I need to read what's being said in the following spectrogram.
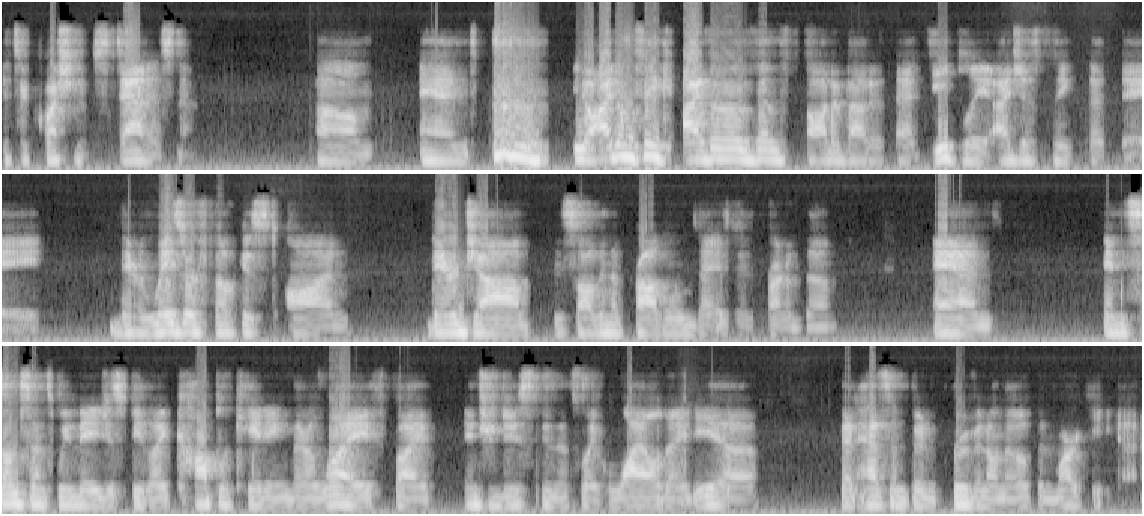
it's a question of status now. Um, and you know, I don't think either of them thought about it that deeply. I just think that they they're laser focused on their job and solving the problem that is in front of them. And in some sense, we may just be like complicating their life by introducing this like wild idea that hasn't been proven on the open market yet.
